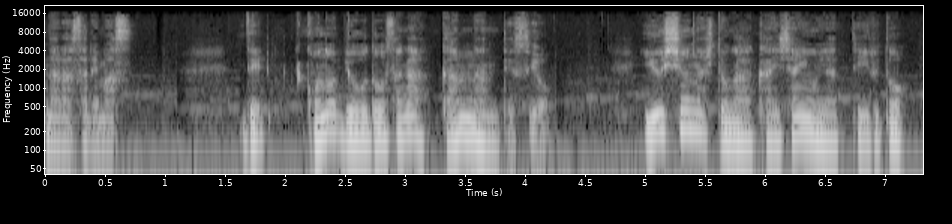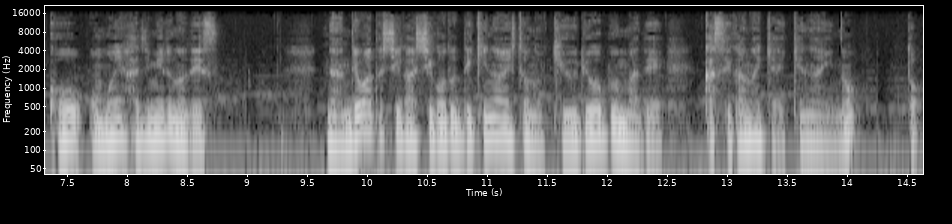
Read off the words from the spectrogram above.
ならされます。で、この平等さが癌なんですよ。優秀な人が会社員をやっているとこう思い始めるのです。なんで私が仕事できない人の給料分まで稼がなきゃいけないの？と。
